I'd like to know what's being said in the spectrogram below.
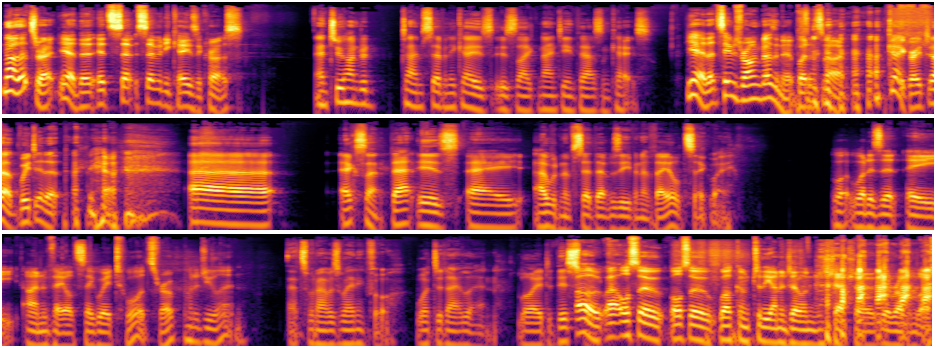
no, that's right. Yeah, the, it's 70 k's across. And 200 times 70 Ks is like 19,000 Ks. Yeah, that seems wrong, doesn't it? But it's not. okay, great job. We did it. yeah. Uh, excellent. That is a. I wouldn't have said that was even a veiled segue. What what is it? A unveiled segue towards Rob? What did you learn? That's what I was waiting for. What did I learn, Lloyd? This. Oh, week? uh, also also welcome to the Unagellin Chat Show. We're Rob and Lloyd.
